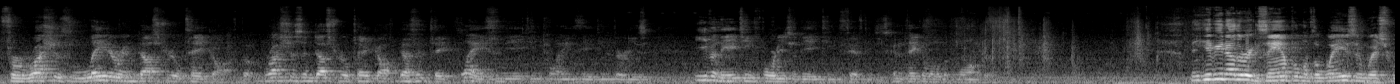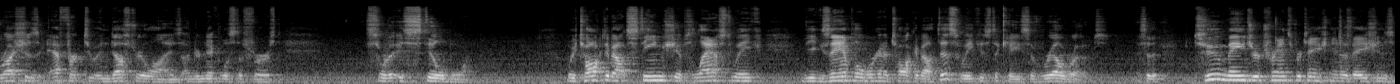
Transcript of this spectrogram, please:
for Russia's later industrial takeoff. But Russia's industrial takeoff doesn't take place in the 1820s, the 1830s, even the 1840s or the 1850s. It's going to take a little bit longer. Let me give you another example of the ways in which Russia's effort to industrialize under Nicholas I sort of is stillborn. We talked about steamships last week. The example we're going to talk about this week is the case of railroads. I said two major transportation innovations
